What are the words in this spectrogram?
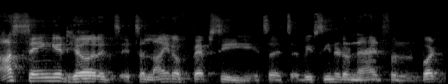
us saying it here, it's it's a line of Pepsi. It's, a, it's a, we've seen it on an ad film, but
